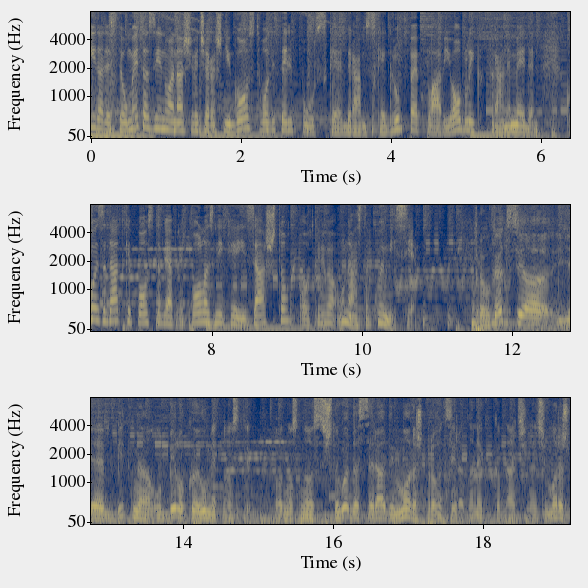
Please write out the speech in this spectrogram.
I dalje ste u Metazinu, a naš večerašnji gost, voditelj pulske dramske grupe Plavi oblik Frane Meden, koje zadatke postavlja pred polaznike i zašto otkriva u nastavku emisije. Provokacija je bitna u bilo kojoj umjetnosti. Odnosno, što god da se radi, moraš provocirati na nekakav način. Znači, moraš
